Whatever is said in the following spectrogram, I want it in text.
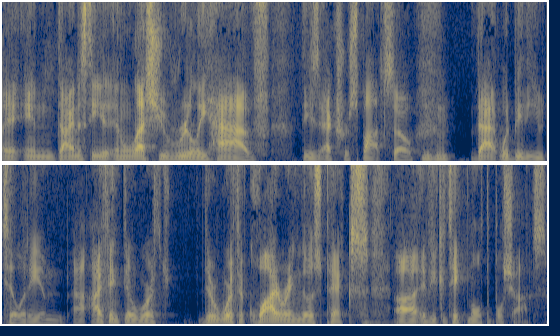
in dynasty unless you really have these extra spots. So mm-hmm. that would be the utility, and I think they're worth they're worth acquiring those picks uh, if you could take multiple shots.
